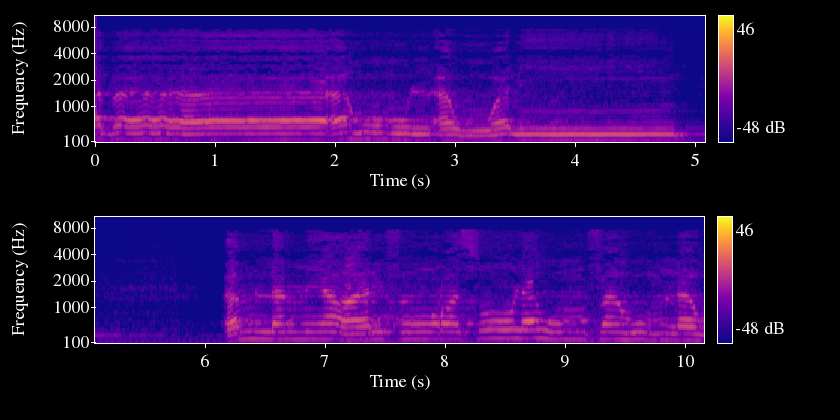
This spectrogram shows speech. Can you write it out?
آبَاءَهُمُ الْأَوَّلِينَ أَمْ لَمْ يَعْرِفُوا رَسُولَهُمْ فَهُمْ لَهُ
